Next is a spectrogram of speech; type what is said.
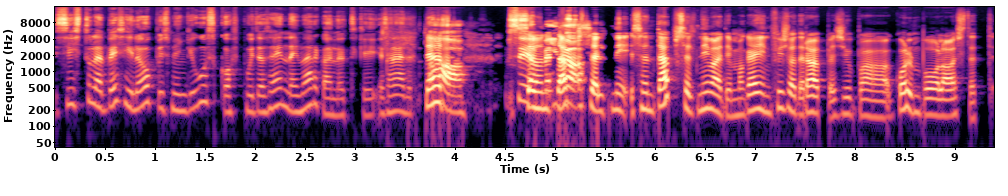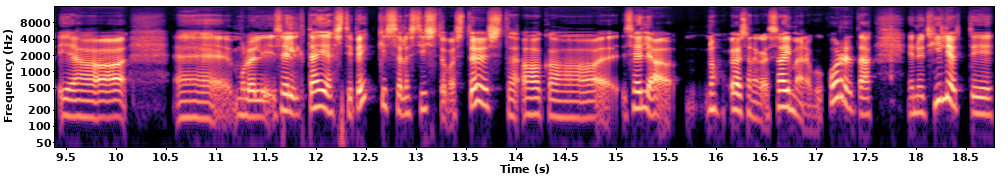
siis tuleb esile hoopis mingi uus koht, mida sa enne ei märganudki ja sa näed, et Tead, aa, see on täpselt nii, see on täpselt niimoodi, ma käin füsioteraapias juba kolm pool aastat ja äh, mul oli selg täiesti pekkis sellest istuvast tööst, aga selja, noh, ühesõnaga saime nagu korda ja nüüd hiljuti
